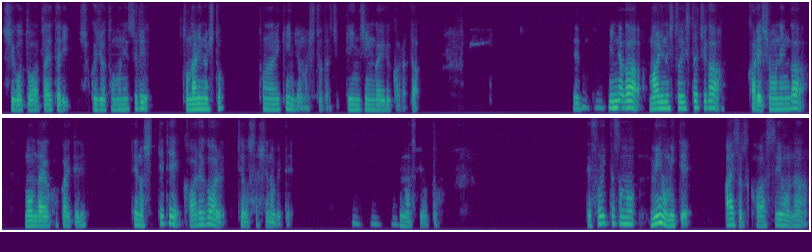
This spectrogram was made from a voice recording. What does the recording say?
仕事を与えたり、食事を共にする隣の人、隣近所の人たち、隣人がいるからだ。うんみんなが、周りの人たちが、彼少年が問題を抱えてる。っていうのを知ってて、代わる代わる。手を差し伸べて。いますよと。で、そういったその目を見て挨拶交わすような、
